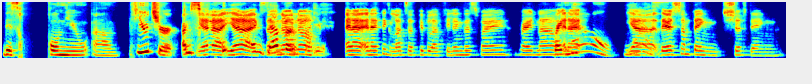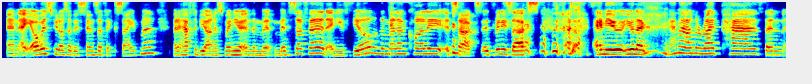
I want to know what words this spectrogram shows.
this whole new um, future. I'm yeah, yeah, exactly. No, no. And I and I think lots of people are feeling this way right now. Right and now, I, yeah, there's something shifting, and I always feel also this sense of excitement. But I have to be honest, when you're in the midst of it and you feel the melancholy, it sucks. it really sucks. it and you you're like, am I on the right path? And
